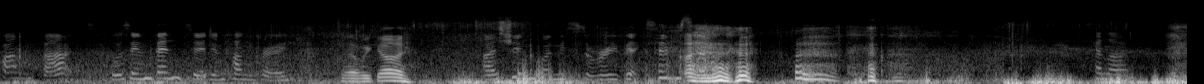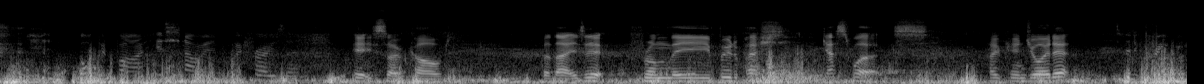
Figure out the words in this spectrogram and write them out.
fun fact, was invented in Hungary. There we go. I assume by Mr. Rubik's himself. Hello. or goodbye, it's snowing, we're frozen. it is so cold. But that is it from the Budapest Gasworks. Hope you enjoyed it. It's been a creepy.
